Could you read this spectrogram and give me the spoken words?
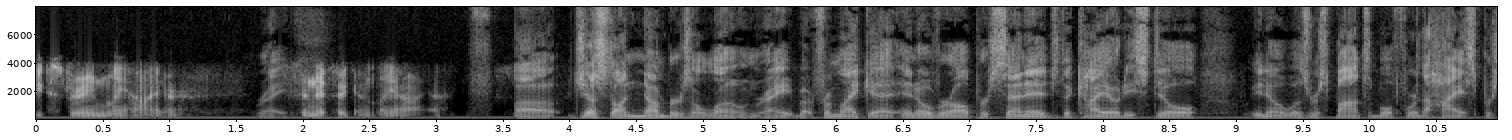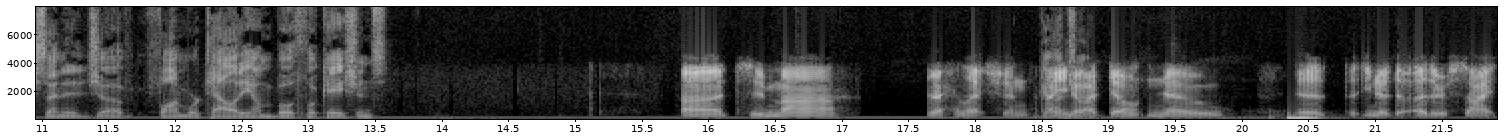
extremely higher. Right. Significantly higher. Uh, just on numbers alone, right? But from like a, an overall percentage, the coyote still you know, was responsible for the highest percentage of fawn mortality on both locations? Uh, to my recollection, gotcha. I, you know, I don't know the, the, you know the other site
